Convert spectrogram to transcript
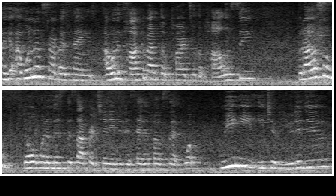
I, I want to start by saying, I want to talk about the parts of the policy, but I also don't want to miss this opportunity to say to folks that what we need each of you to do,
